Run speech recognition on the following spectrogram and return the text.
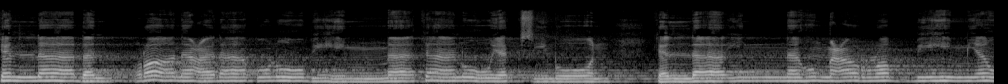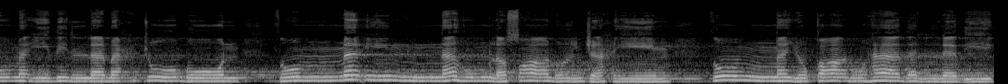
كلا بل ران على قلوبهم ما كانوا يكسبون. كلا إنهم عن ربهم يومئذ لمحجوبون. ثم إنهم لصال الجحيم. ثم يقال هذا الذي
